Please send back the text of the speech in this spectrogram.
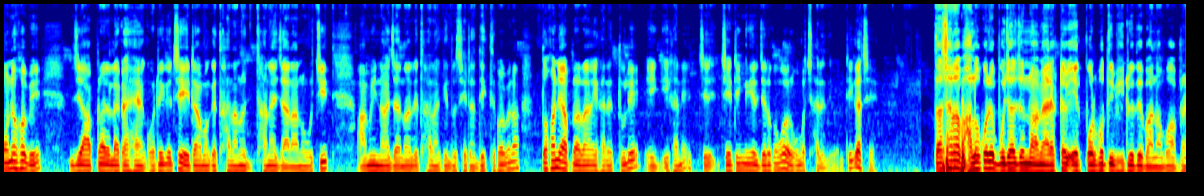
মনে হবে যে আপনার এলাকায় হ্যাঁ ঘটে গেছে, এটা আমাকে থানানো, থানায় জানানো উচিত। আমি না জানালে থানা কিন্তু সেটা দেখতে পাবে না। তখনই আপনারা এখানে তুলে এই, এখানে চেটিংয়ের যেরকম হয় ওরকম ছাড়ে দেবেন, ঠিক আছে? তাছাড়া ভালো করে বোঝার জন্য আমি আরেকটা এর পরবর্তী ভিডিওতে বানাবো। আপনার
